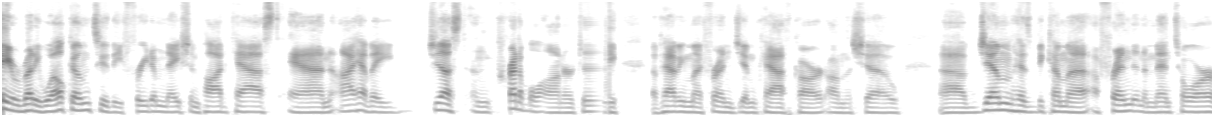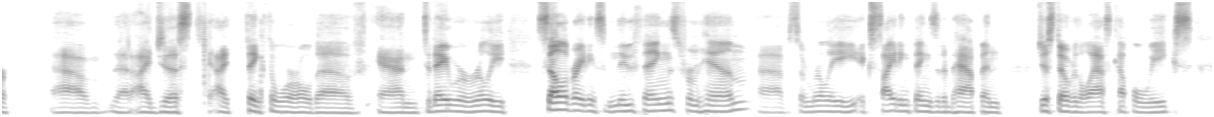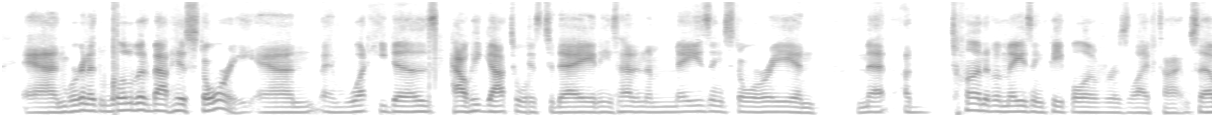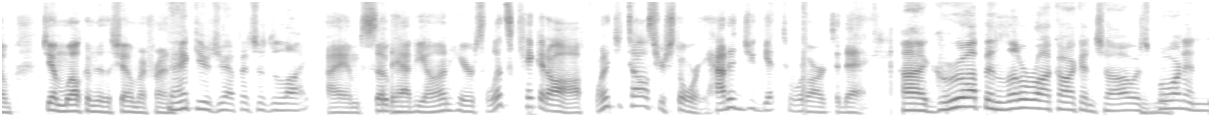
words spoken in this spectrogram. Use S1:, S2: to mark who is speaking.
S1: Hey, everybody, welcome to the Freedom Nation podcast. And I have a just incredible honor today of having my friend Jim Cathcart on the show. Uh, Jim has become a, a, friend and a mentor um, that I just I think the world of. And today we're really celebrating some new things from him, uh, some really exciting things that have happened just over the last couple weeks and we're going to a little bit about his story and and what he does how he got to where he is today and he's had an amazing story and met a ton of amazing people over his lifetime. So jim welcome to the show my friend.
S2: Thank you jeff. It's a delight.
S1: I am so glad to have you on here. So let's kick it off. Why don't you tell us your story? How did you get to where you are today?
S2: I grew up in little rock arkansas. I was mm-hmm. born in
